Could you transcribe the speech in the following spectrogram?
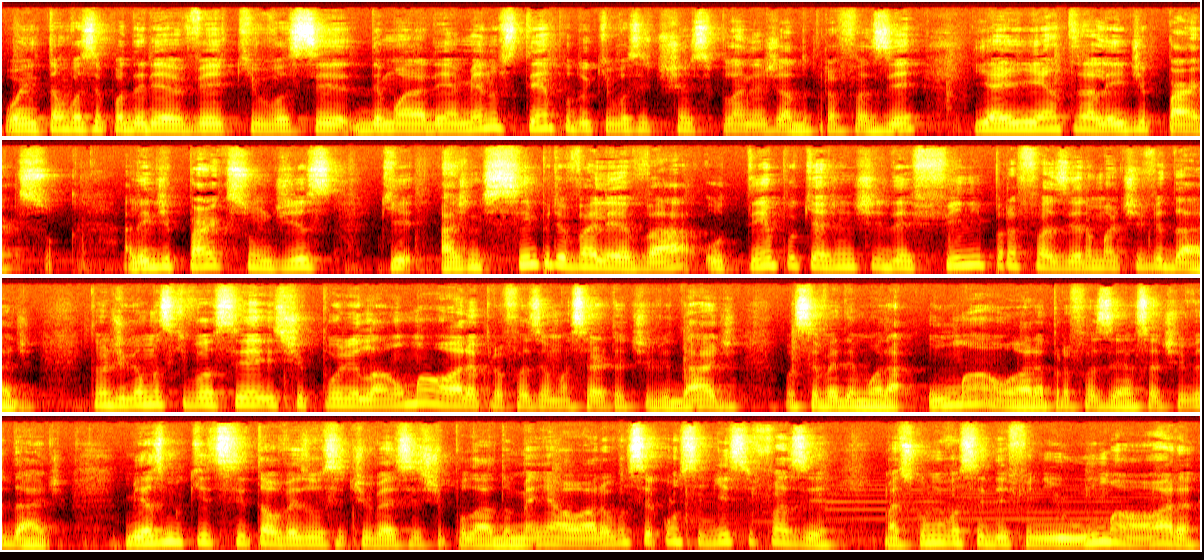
ou então você poderia ver que você demoraria menos tempo do que você tinha se planejado para fazer, e aí entra a lei de Parkinson. A lei de Parkinson diz que a gente sempre vai levar o tempo que a gente define para fazer uma atividade. Então, digamos que você estipule lá uma hora para fazer uma certa atividade, você vai demorar uma hora para fazer essa atividade. Mesmo que se talvez você tivesse estipulado meia hora, você conseguisse fazer. Mas como você definiu uma hora,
